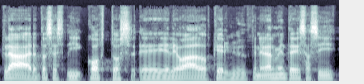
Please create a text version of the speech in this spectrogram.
claro, entonces, y costos eh, elevados, que generalmente es así,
